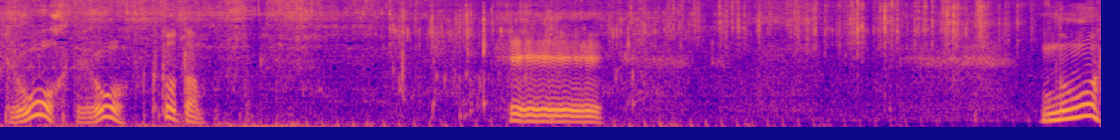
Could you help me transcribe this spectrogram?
ты, ух ты, о, кто там? Хе -хе -хе. Ну,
